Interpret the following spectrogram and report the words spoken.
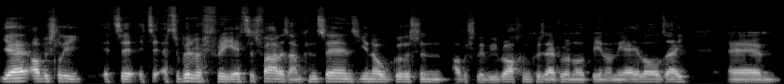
yeah, obviously it's a it's a, it's a bit of a free hit as far as I'm concerned. You know, Goodison obviously will be rocking because everyone will be on the ale all day. Um,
